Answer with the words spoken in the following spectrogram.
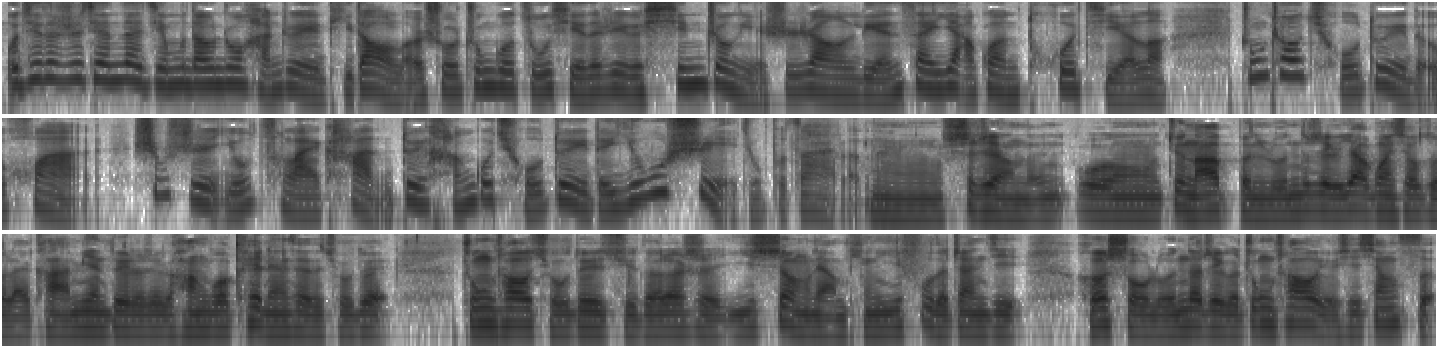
我记得之前在节目当中，韩哲也提到了，说中国足协的这个新政也是让联赛亚冠脱节了。中超球队的话，是不是由此来看，对韩国球队的优势也就不在了呢？嗯，是这样的。我就拿本轮的这个亚冠小组来看，面对了这个韩国 K 联赛的球队，中超球队取得了是一胜两平一负的战绩，和首轮的这个中超有些相似。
